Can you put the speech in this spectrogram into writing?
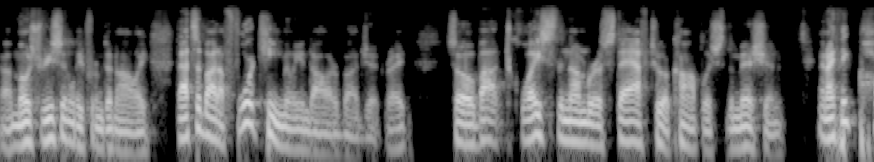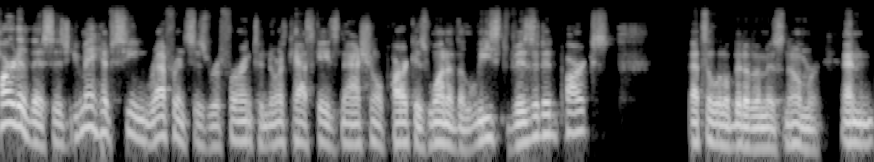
uh, most recently from Denali. That's about a $14 million budget, right? So about twice the number of staff to accomplish the mission. And I think part of this is you may have seen references referring to North Cascades National Park as one of the least visited parks. That's a little bit of a misnomer. And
